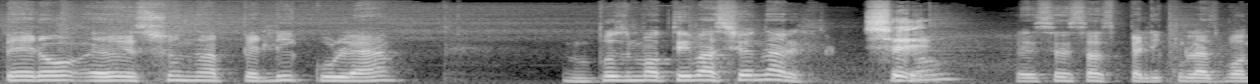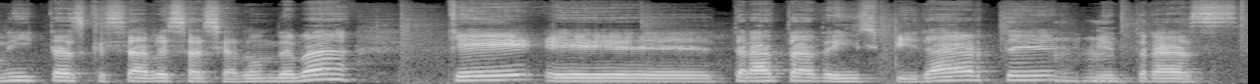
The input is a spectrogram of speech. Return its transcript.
pero es una película pues motivacional. Sí. ¿no? Es esas películas bonitas que sabes hacia dónde va, que eh, trata de inspirarte mientras,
